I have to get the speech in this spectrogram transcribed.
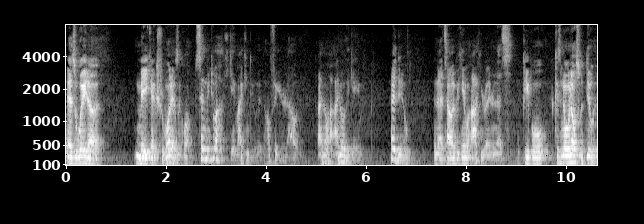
as a way to make extra money, I was like, well, send me to a hockey game. I can do it. I'll figure it out. I know. I know the game. I do, and that's how I became a hockey writer. And that's people because no one else would do it.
